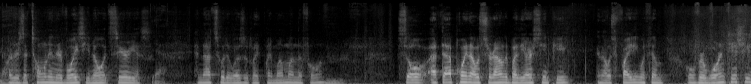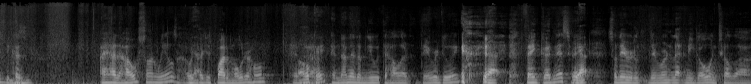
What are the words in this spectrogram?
Yeah. or there's a tone in their voice, you know it's serious." yeah. And that's what it was with like my mom on the phone. Mm. So at that point, I was surrounded by the RCMP, and I was fighting with them over warranty issues because I had a house on wheels. I, Mm-hmm. Yeah. I just bought a motorhome. And, uh, Okay. and none of them knew what the hell they were doing. Yeah. Thank goodness, right? Yeah. So they were they weren't letting me go until uh,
